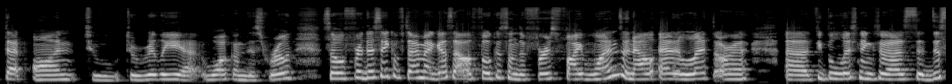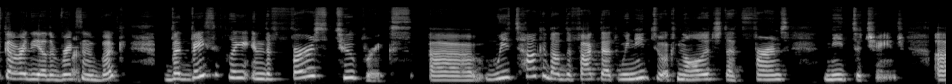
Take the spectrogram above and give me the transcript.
step on to to really uh, walk on this road. So for the sake of time, I guess I'll focus on the first five ones, and I'll, I'll let our uh, people listening to us discover the other bricks in the book. But basically, in the first two bricks, uh, we talk about the fact that we need to acknowledge that firms need to change. Uh,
